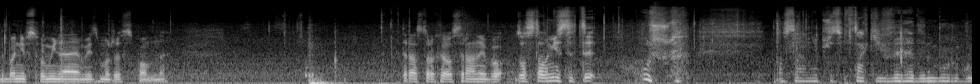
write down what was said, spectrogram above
Bo nie wspominałem, więc może wspomnę. Teraz trochę osrany, bo został niestety już osrany przez ptaki w Edynburgu.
